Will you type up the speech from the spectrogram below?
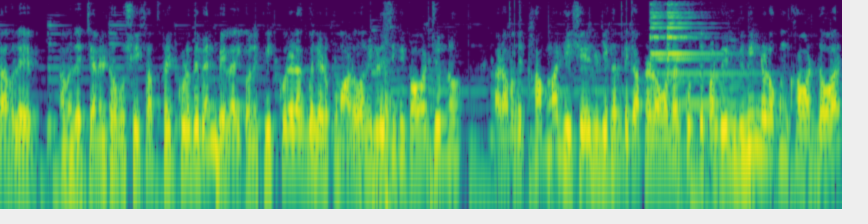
তাহলে আমাদের চ্যানেলটা অবশ্যই সাবস্ক্রাইব করে দেবেন, বেল আইকনে ক্লিক করে রাখবেন, এরকম আরও অনেক রেসিপি পাওয়ার জন্য। আর আমাদের ঠাম্মার হিসেবে যেখান থেকে আপনারা অর্ডার করতে পারবেন, বিভিন্ন রকম খাবার দাবার,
